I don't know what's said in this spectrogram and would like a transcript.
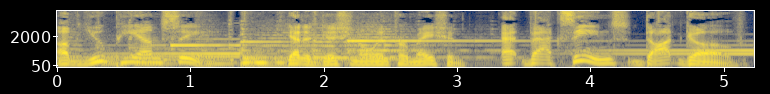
of UPMC. Get additional information at vaccines.gov.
